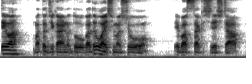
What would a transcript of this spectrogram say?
では、また次回の動画でお会いしましょう。エバスタキシでした。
